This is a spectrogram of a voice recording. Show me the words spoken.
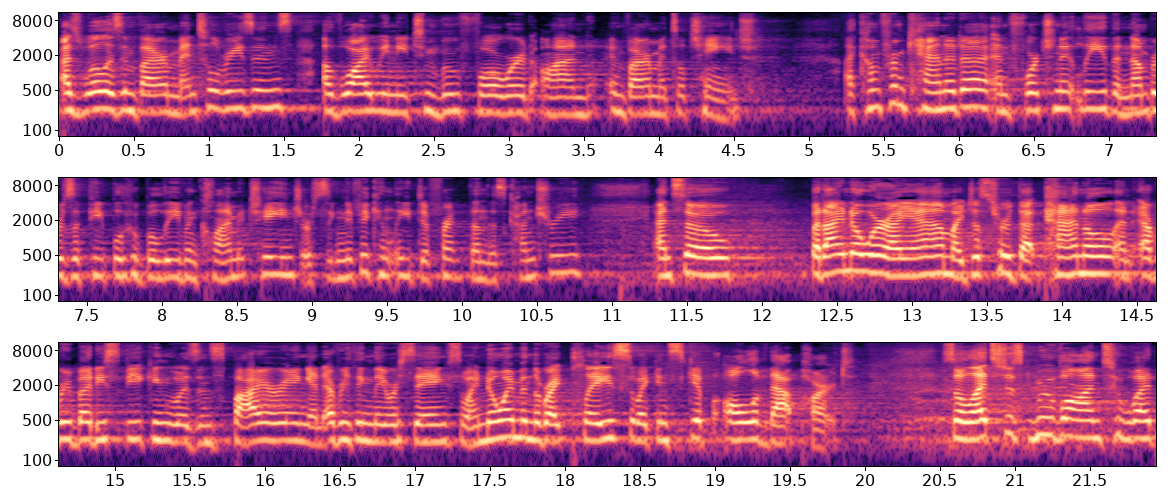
as well as environmental reasons of why we need to move forward on environmental change. I come from Canada, and fortunately, the numbers of people who believe in climate change are significantly different than this country. And so, but I know where I am. I just heard that panel, and everybody speaking was inspiring and everything they were saying, so I know I'm in the right place, so I can skip all of that part. So let's just move on to what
